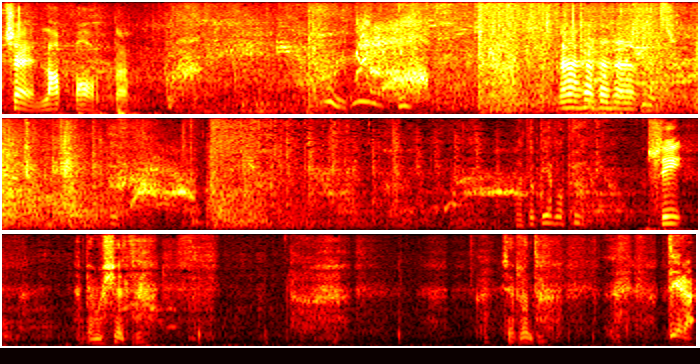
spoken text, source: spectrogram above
C'è la porta! Ma dobbiamo proprio. Sì, Abbiamo scelta? Sei pronto? Tira!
